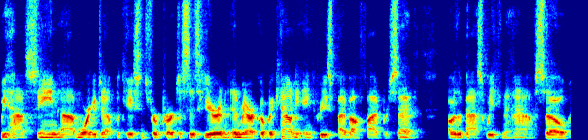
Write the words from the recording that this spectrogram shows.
we have seen uh, mortgage applications for purchases here in, in maricopa county increase by about 5% over the past week and a half. So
